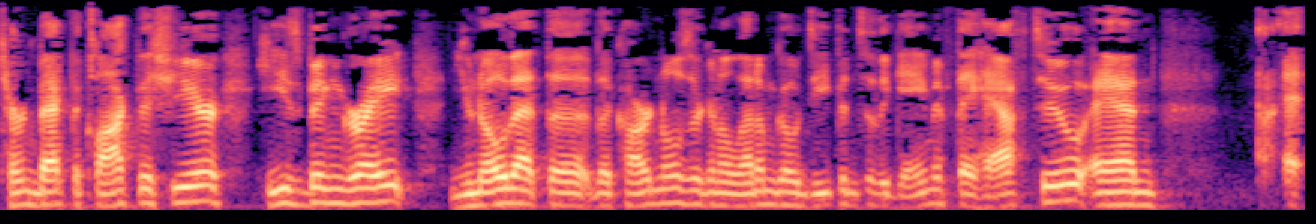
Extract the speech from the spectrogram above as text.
turned back the clock this year. He's been great. You know that the the Cardinals are going to let him go deep into the game if they have to, and at,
